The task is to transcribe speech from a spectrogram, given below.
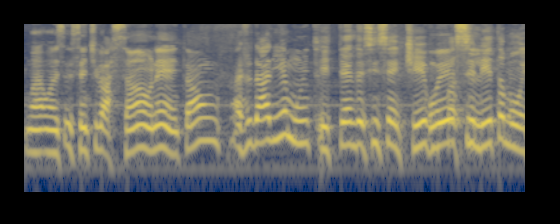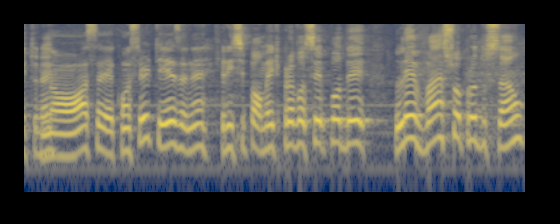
uma, uma, incentivação, né? Então, ajudaria muito. E tendo esse incentivo, facilita muito, né? Nossa, é, com certeza, né? Principalmente para você poder levar a sua produção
